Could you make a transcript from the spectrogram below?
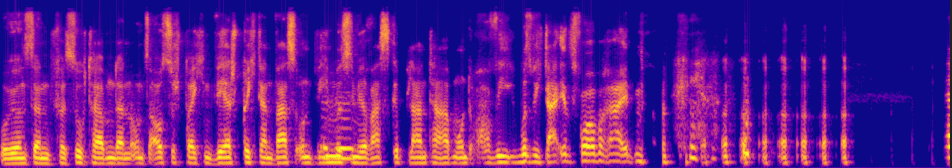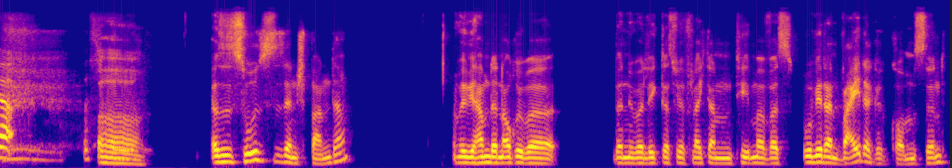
Wo wir uns dann versucht haben, dann uns auszusprechen, wer spricht dann was und wie mhm. müssen wir was geplant haben und oh, wie muss ich da jetzt vorbereiten? ja, das stimmt. Oh. Also so ist es entspannter. Aber wir haben dann auch über, dann überlegt, dass wir vielleicht an ein Thema, was, wo wir dann weitergekommen sind,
